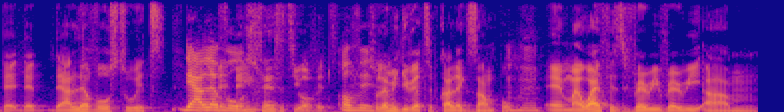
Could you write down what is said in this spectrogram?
the, the, there are levels to it. There are The- the- levels. The, intensity of it. Of it. So let me give you a typical example. Uh, my wife is very, very um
